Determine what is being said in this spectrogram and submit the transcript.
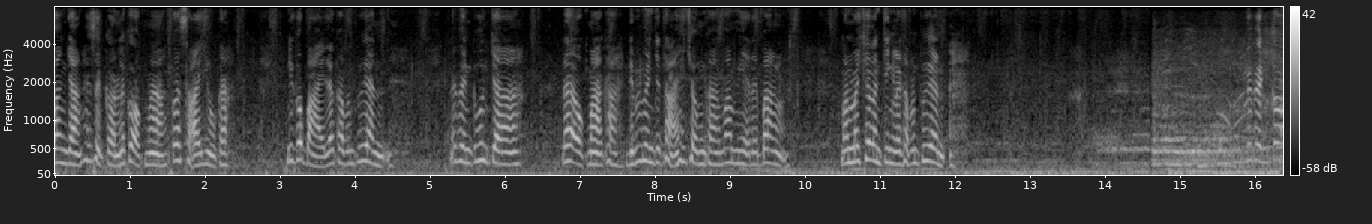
บางอย่างให้เสร็จก่อนแล้วก็ออกมาก็สายอยู่ค่ะ นี่ก็บ่ายแล้วค่ะเพื่อนๆไม่เป็นก็เพิ่งจะได้ออกมาค่ะ เดี๋ยวไม่เป็นจะถ่ายให้ชมค่ะว่ามีอะไรบ้าง มันไม่ใช่วันจริงเลยค่ะเพื่อนๆไม่เป็นก็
